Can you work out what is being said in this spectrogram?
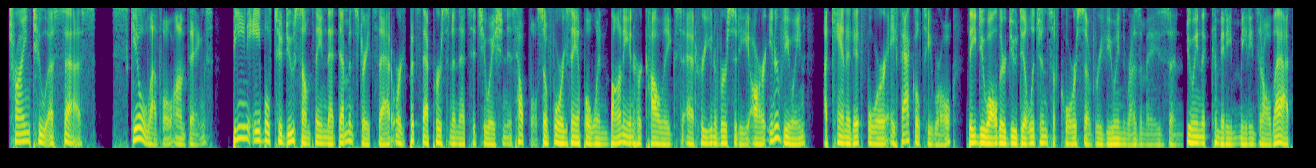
trying to assess skill level on things, being able to do something that demonstrates that or puts that person in that situation is helpful. So, for example, when Bonnie and her colleagues at her university are interviewing a candidate for a faculty role, they do all their due diligence, of course, of reviewing the resumes and doing the committee meetings and all that.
